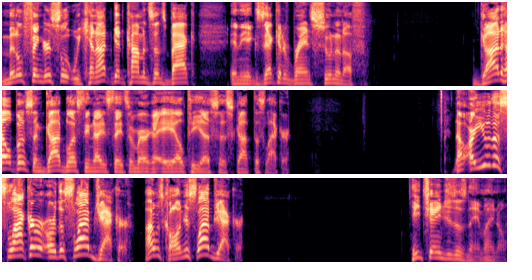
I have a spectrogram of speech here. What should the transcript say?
middle finger salute. We cannot get common sense back in the executive branch soon enough. God help us and God bless the United States of America. ALTS says Scott the Slacker. Now, are you the slacker or the slabjacker? I was calling you slabjacker. He changes his name, I know.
